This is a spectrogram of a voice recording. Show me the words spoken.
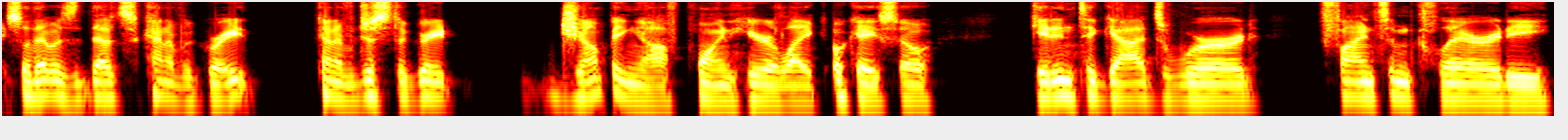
So that was, that's kind of a great, kind of just a great jumping off point here. Like, okay, so get into God's word, find some clarity.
